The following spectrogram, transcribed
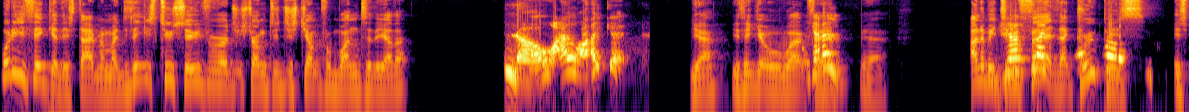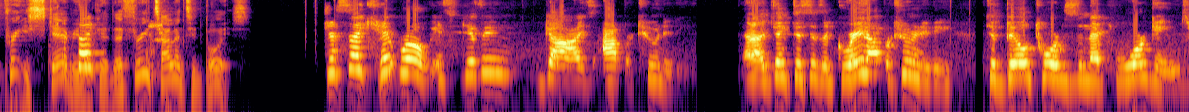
What do you think of this diamond Mine? Do you think it's too soon for Roger Strong to just jump from one to the other? No, I like it. Yeah, you think it will work for Yeah. him? Yeah. And I mean, to Just be fair, like- that group is is pretty scary like- looking. They're three talented boys. Just like Hit Row, it's giving guys opportunity. And I think this is a great opportunity to build towards the next War Games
